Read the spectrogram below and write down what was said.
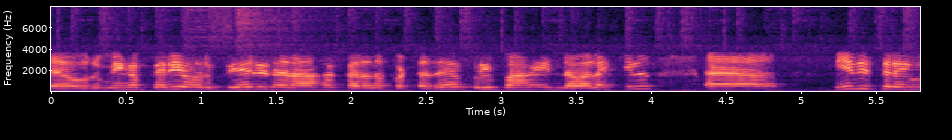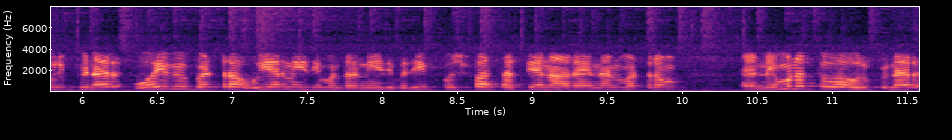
அஹ், ஒரு மிகப்பெரிய ஒரு பேரிடராக கருதப்பட்டது. குறிப்பாக இந்த வழக்கில் அஹ், நீதித்துறை உறுப்பினர் ஓய்வு பெற்ற உயர்நீதிமன்ற நீதிபதி புஷ்பா சத்யநாராயணன் மற்றும் நிபுணத்துவ உறுப்பினர்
